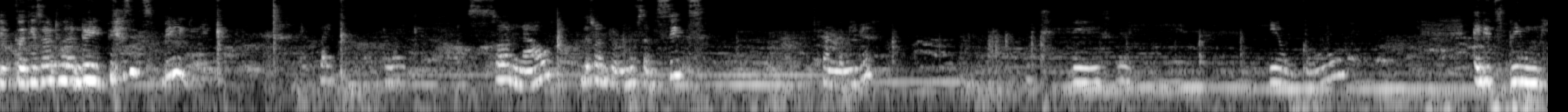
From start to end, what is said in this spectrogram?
Difficulties how to undo it because it's big like like like. So now just want to remove some seeds from the middle. Okay so here we go. And it's been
